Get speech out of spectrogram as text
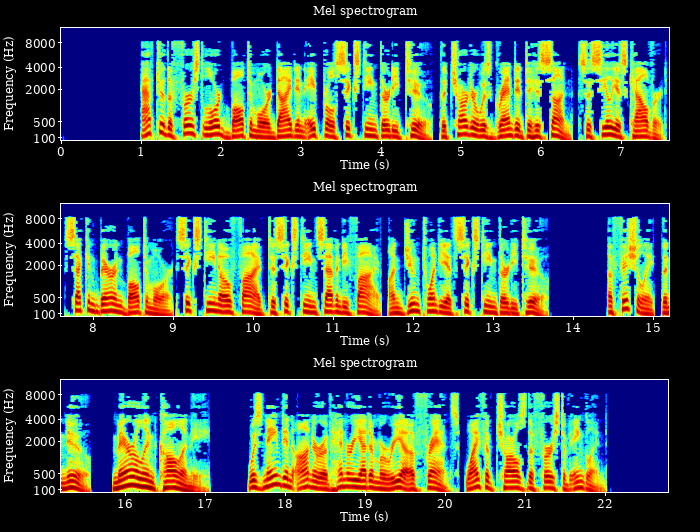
After the first Lord Baltimore died in April 1632, the charter was granted to his son, Cecilius Calvert, 2nd Baron Baltimore 1605 on June 20, 1632. Officially, the new «Maryland Colony» was named in honor of Henrietta Maria of France, wife of Charles I of England.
